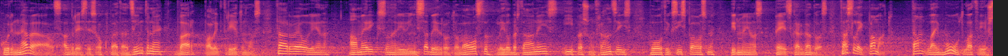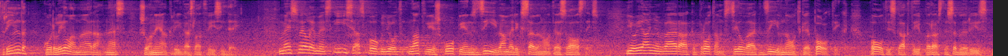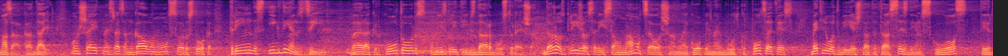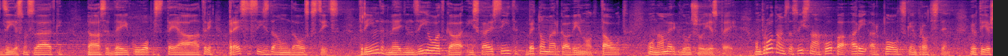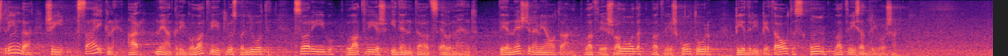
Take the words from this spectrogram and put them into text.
kuri nevēlas atgriezties okupētā dzimtenē, var palikt rietumos. Tā ir vēl viena Amerikas un arī viņas sabiedroto valstu, Lielbritānijas, īpaši un Francijas politikas izpausme pirmajos pēckara gados. Tas liek pamatu tam, lai būtu latviešu trimda, kura lielā mērā nes šo neatkarīgās Latvijas ideju. Mēs vēlamies īsi atspoguļot latviešu kopienas dzīvi Amerikas Savienotajās valstīs. Jo jāņem vērā, ka, protams, cilvēka dzīve nav tikai politika. Politiski aktīva parasti ir sabiedrības mazākā daļa. Un šeit mēs redzam galveno uzsvaru uz to, ka trimdas ikdienas dzīve vairāk ir kultūras un izglītības darba uzturēšana. Dažos brīžos arī savu namu celšana, lai kopienai būtu kur pulcēties, bet ļoti bieži tā, tās sestdienas skolas, tie ir dziesmu svētki, tās ir deju kopas, teātri, preses izdevumi un daudz kas cits. Trimda mēģina dzīvot kā izkaisīta, bet tomēr kā vienota tauta, un Amerika dod šo iespēju. Un, protams, tas viss nāk kopā arī ar politiskiem protestiem, jo tieši trimdā šī saikne ar neatkarīgo Latviju kļūst par ļoti svarīgu latviešu identitātes elementu. Tie ir nešķirami jautājumi - latviešu valoda, latviešu kultūra, piedarība pie tautas un Latvijas atbrīvošana.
